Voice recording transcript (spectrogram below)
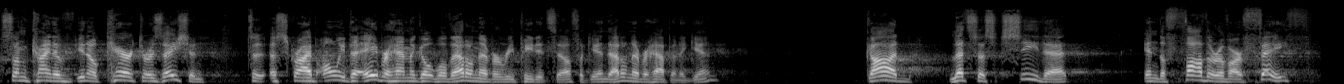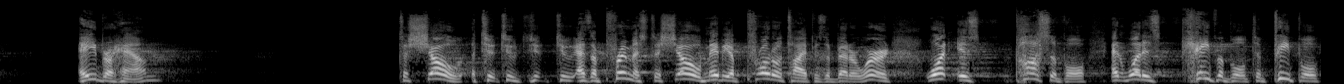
some kind of, you know, characterization to ascribe only to Abraham and go, well, that'll never repeat itself again. That'll never happen again. God lets us see that in the father of our faith, Abraham, to show, to, to, to, to, as a premise, to show, maybe a prototype is a better word, what is possible and what is capable to people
